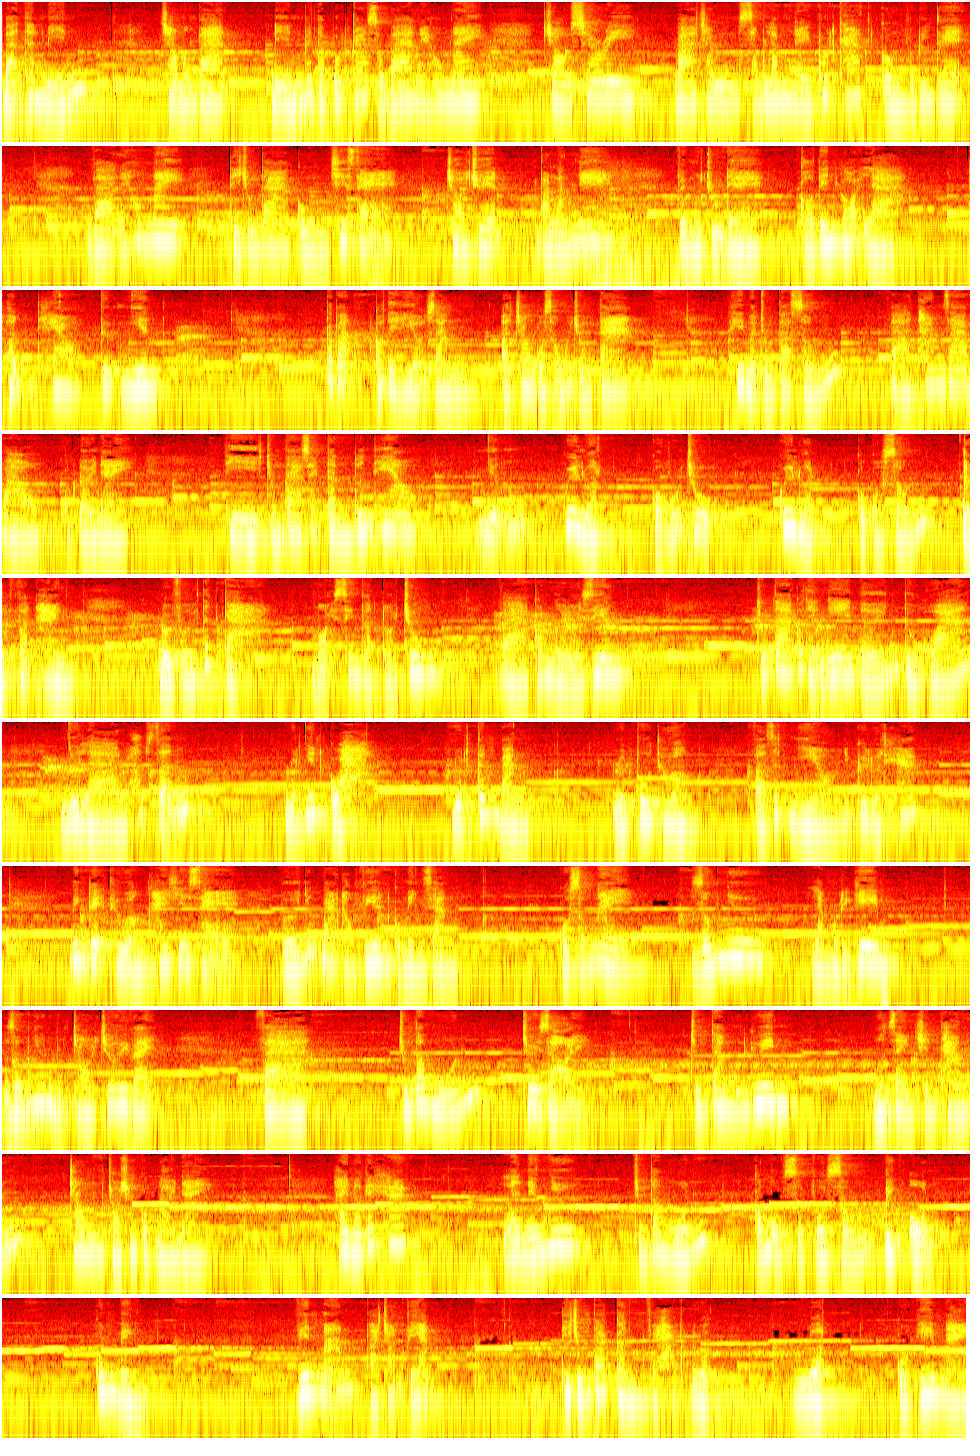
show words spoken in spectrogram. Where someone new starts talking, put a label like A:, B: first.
A: Bạn thân mến, chào mừng bạn đến với tập podcast số 3 ngày hôm nay trong series 365 ngày podcast cùng với Minh Tuệ. Và ngày hôm nay thì chúng ta cùng chia sẻ, trò chuyện và lắng nghe về một chủ đề có tên gọi là thuận theo tự nhiên. Các bạn có thể hiểu rằng ở trong cuộc sống của chúng ta khi mà chúng ta sống và tham gia vào cuộc đời này, thì chúng ta sẽ cần tuân theo những quy luật của vũ trụ, quy luật của cuộc sống được vận hành đối với tất cả mọi sinh vật nói chung và con người nói riêng. Chúng ta có thể nghe tới những từ khóa như là luật hấp dẫn, luật nhân quả, luật cân bằng, luật vô thường và rất nhiều những quy luật khác minh tuệ thường hay chia sẻ với những bạn học viên của mình rằng, cuộc sống này giống như là một game, giống như là một trò chơi vậy. Và chúng ta muốn chơi giỏi, chúng ta muốn win, muốn giành chiến thắng trong trò chơi cuộc đời này. Hay nói cách khác là nếu như chúng ta muốn có một sự cuộc sống bình ổn quân bình, viên mãn và trọn vẹn, thì chúng ta cần phải học được luật của game này.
